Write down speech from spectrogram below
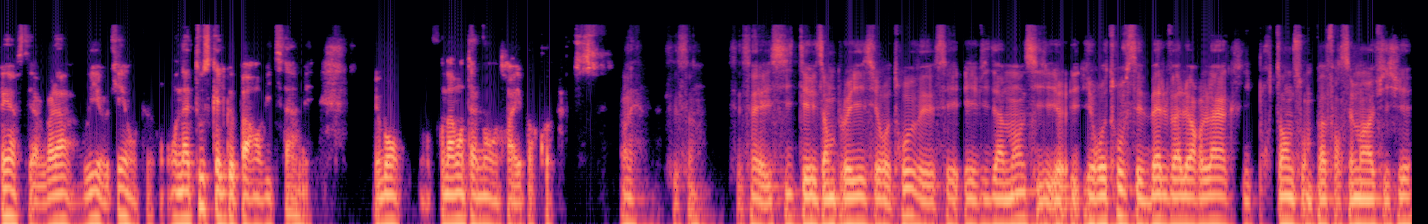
rire. C'est-à-dire, voilà, oui, ok, on, on a tous quelque part envie de ça, mais mais bon, fondamentalement, on travaille pour quoi Ouais, c'est ça. C'est ça. Et si tes employés s'y retrouvent, c'est évidemment, s'ils retrouvent ces belles valeurs-là, qui pourtant ne sont pas forcément affichées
